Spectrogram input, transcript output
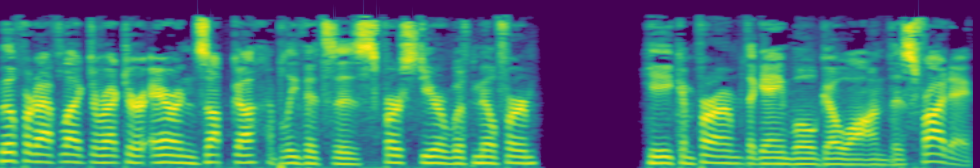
Milford Athletic Director Aaron Zupka, I believe it's his first year with Milford, he confirmed the game will go on this Friday.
